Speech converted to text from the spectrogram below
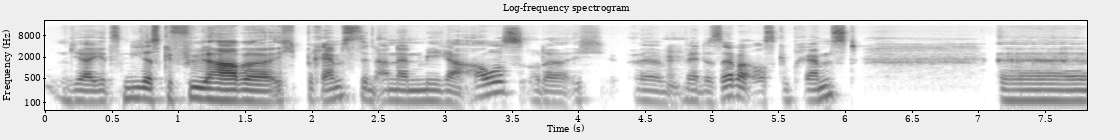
ja, jetzt nie das Gefühl habe, ich bremse den anderen mega aus oder ich äh, Mhm. werde selber ausgebremst. Äh,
